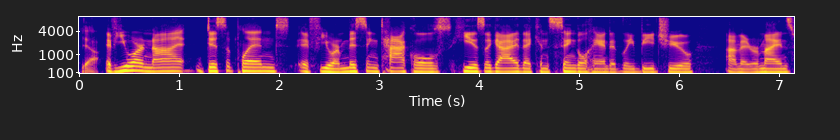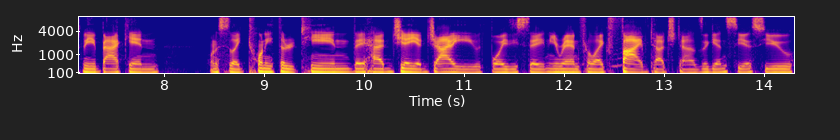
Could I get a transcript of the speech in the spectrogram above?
Yeah. If you are not disciplined, if you are missing tackles, he is a guy that can single handedly beat you. Um, it reminds me back in, I want to say like 2013, they had Jay Ajayi with Boise State, and he ran for like five touchdowns against CSU.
